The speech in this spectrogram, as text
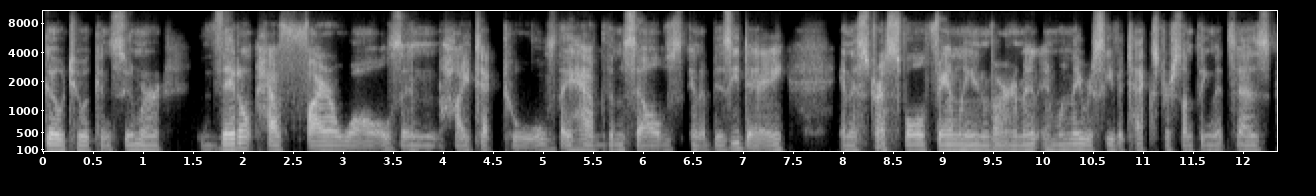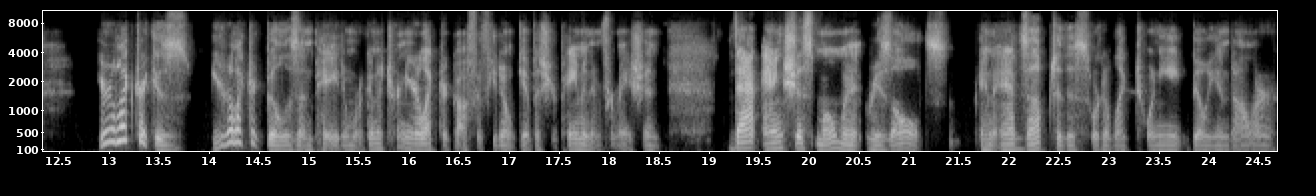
go to a consumer they don't have firewalls and high tech tools. They have themselves in a busy day in a stressful family environment. And when they receive a text or something that says, your electric is your electric bill is unpaid and we're going to turn your electric off if you don't give us your payment information that anxious moment results and adds up to this sort of like 28 billion dollar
